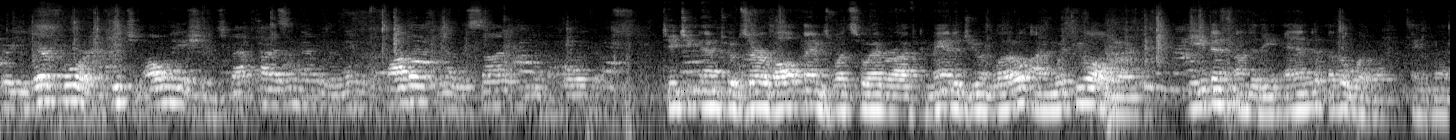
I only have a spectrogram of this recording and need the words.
Go ye therefore and teach all nations, baptizing them in the name of the Father, and of the Son, and of the Holy Ghost. Teaching them to observe all things whatsoever I've commanded you, and lo, I am with you always, even unto the end of the world. Amen.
